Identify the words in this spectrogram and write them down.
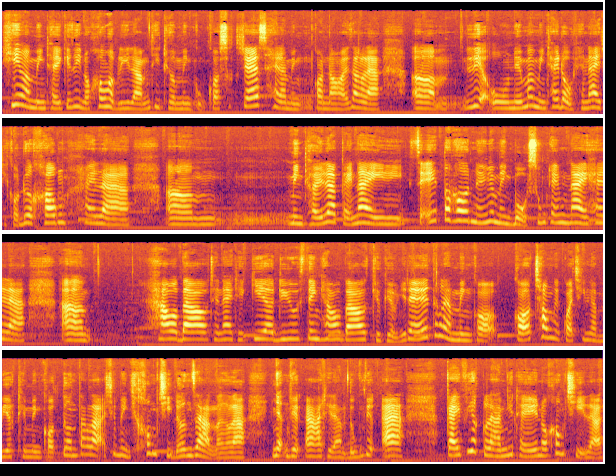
khi mà mình thấy cái gì nó không hợp lý lắm thì thường mình cũng có suggest hay là mình cũng có nói rằng là um, liệu nếu mà mình thay đổi thế này thì có được không? Hay là um, mình thấy là cái này sẽ tốt hơn nếu như mình bổ sung thêm này hay là uh, how about thế này thế kia do you think how about kiểu kiểu như thế. Tức là mình có có trong cái quá trình làm việc thì mình có tương tác lại chứ mình không chỉ đơn giản rằng là nhận việc A thì làm đúng việc A. Cái việc làm như thế nó không chỉ là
